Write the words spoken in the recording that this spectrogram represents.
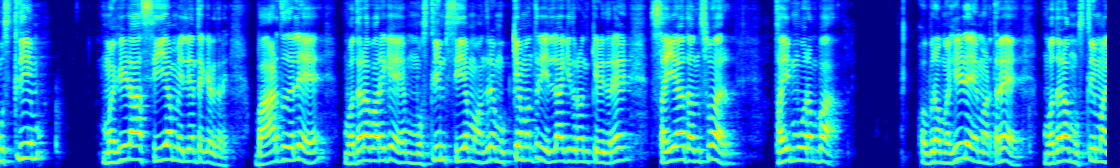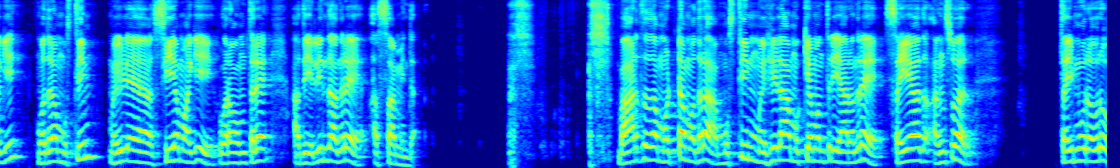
ಮುಸ್ಲಿಂ ಮಹಿಳಾ ಸಿ ಎಂ ಎಲ್ಲಿ ಅಂತ ಕೇಳಿದ್ದಾರೆ. ಭಾರತದಲ್ಲೇ ಮೊದಲ ಬಾರಿಗೆ ಮುಸ್ಲಿಂ ಸಿ ಎಂ ಅಂದರೆ ಮುಖ್ಯಮಂತ್ರಿ ಎಲ್ಲಾಗಿದ್ದರು ಅಂತ ಕೇಳಿದರೆ ಸೈಯದ್ ಅನ್ಸ್ವರ್ ತೈಮೂರಂಬ ಒಬ್ಬರ ಮಹಿಳೆ ಏನು ಮಾಡ್ತಾರೆ, ಮೊದಲ ಮುಸ್ಲಿಂ ಆಗಿ, ಮೊದಲ ಮುಸ್ಲಿಂ ಮಹಿಳೆ ಸಿ ಎಂ ಆಗಿ ಹೊರಹೊಮ್ತಾರೆ. ಅದು ಎಲ್ಲಿಂದ ಅಂದರೆ ಅಸ್ಸಾಮಿಂದ. ಭಾರತದ ಮೊಟ್ಟ ಮೊದಲ ಮುಸ್ಲಿಂ ಮಹಿಳಾ ಮುಖ್ಯಮಂತ್ರಿ ಯಾರು ಅಂದರೆ ಸೈಯದ್ ಅನ್ಸ್ವರ್ ತೈಮೂರ್ ಅವರು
